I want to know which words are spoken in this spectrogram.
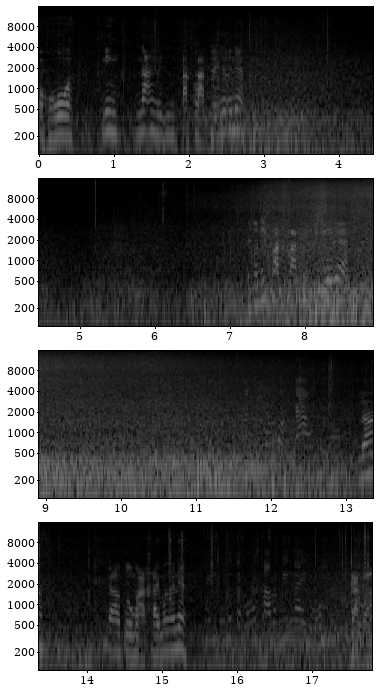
โอ้โหนี่นั่งเลยถึงปักหลักเลยใช่ไหมเนี่ย ไอตัวนี้ปักหลักจริงๆเลยเนี่ยมันมีทั้งหมดเก้าตัวแล้วก้าวตัวหมาใครมั้งวะเนี่ยไม่รู้แต่ว่าเมื่อเช้ามันวิ่งไล่หนู กัดเหรอ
